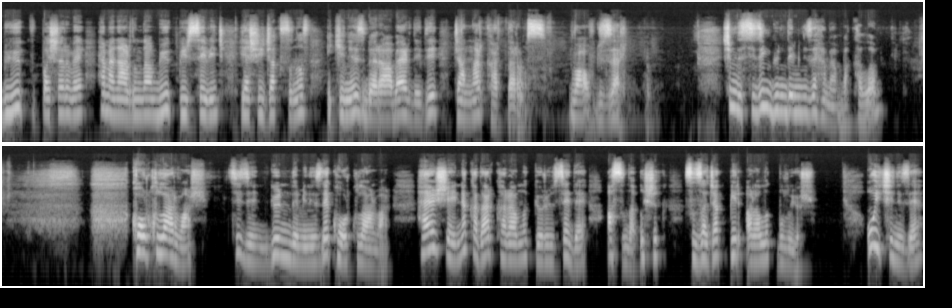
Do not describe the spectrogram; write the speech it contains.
büyük başarı ve hemen ardından büyük bir sevinç yaşayacaksınız ikiniz beraber dedi canlar kartlarımız. Wow güzel. Şimdi sizin gündeminize hemen bakalım. Korkular var. Sizin gündeminizde korkular var. Her şey ne kadar karanlık görünse de aslında ışık sızacak bir aralık buluyor. O içinize,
